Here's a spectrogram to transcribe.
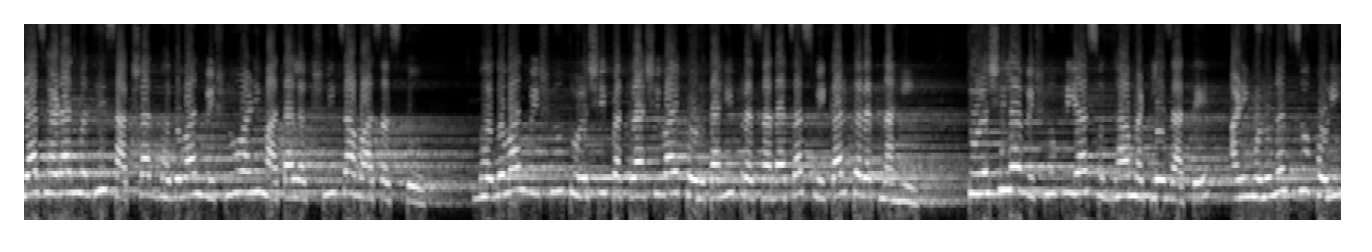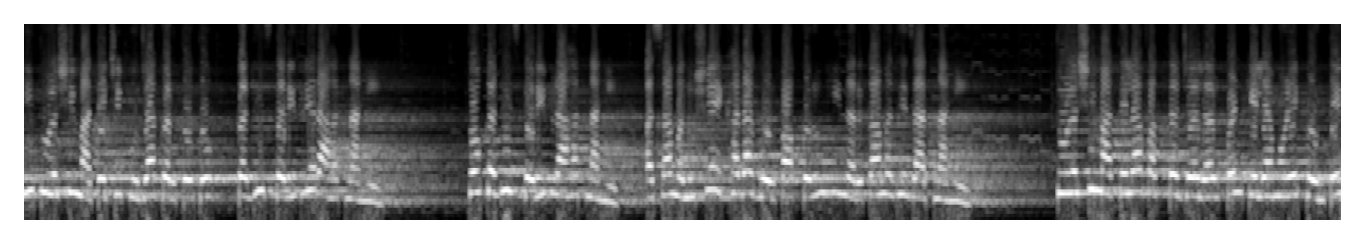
या झाडांमध्ये साक्षात भगवान विष्णू आणि माता लक्ष्मीचा वास असतो. भगवान विष्णू तुळशी पत्राशिवाय कोणताही प्रसादाचा स्वीकार करत नाही. तुळशीला विष्णुप्रिया सुद्धा म्हटले जाते आणि म्हणूनच जो कोणीही तुळशी मातेची पूजा करतो तो कधीच दरिद्र्य राहत नाही. तो कधीच गरीब राहत नाही असा मनुष्य एखादा गोडपाप करून ही नरकामध्ये जात नाही. तुळशी मातेला फक्त जल अर्पण केल्यामुळे कोणते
